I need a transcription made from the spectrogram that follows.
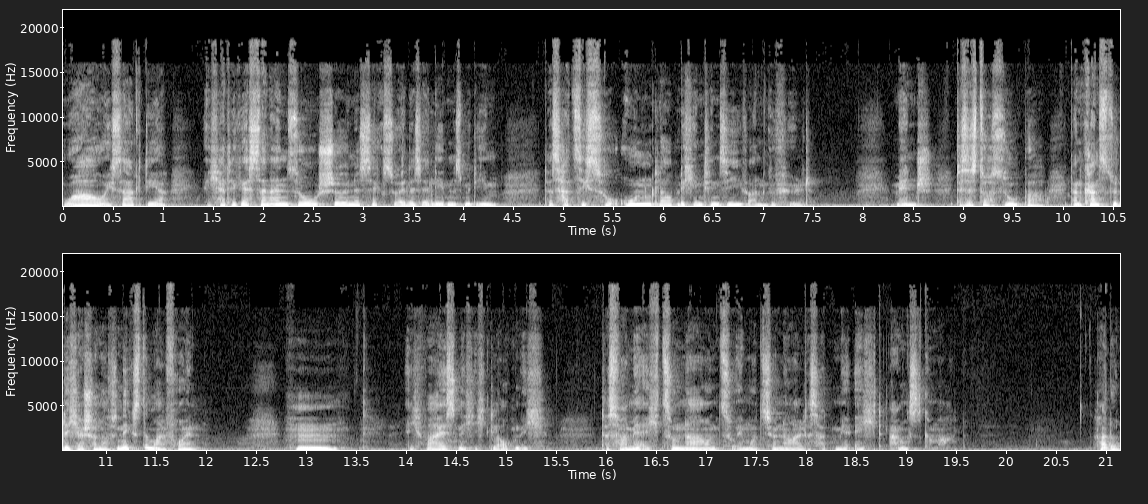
Wow, ich sag dir, ich hatte gestern ein so schönes sexuelles Erlebnis mit ihm. Das hat sich so unglaublich intensiv angefühlt. Mensch, das ist doch super. Dann kannst du dich ja schon aufs nächste Mal freuen. Hm, ich weiß nicht, ich glaube nicht. Das war mir echt zu nah und zu emotional. Das hat mir echt Angst gemacht. Hallo.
